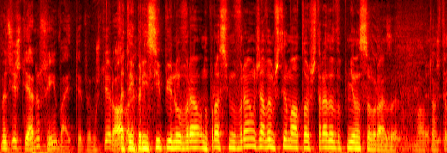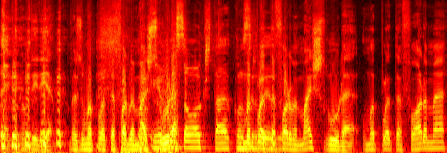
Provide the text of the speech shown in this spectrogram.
mas este ano sim, vai ter, vamos ter obra. Portanto, em princípio, no, verão, no próximo verão já vamos ter uma autoestrada do Pinhão Sabrosa. Uma autoestrada, não diria, mas uma plataforma mais segura. Em relação ao que está, com uma certeza. plataforma mais segura, uma plataforma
